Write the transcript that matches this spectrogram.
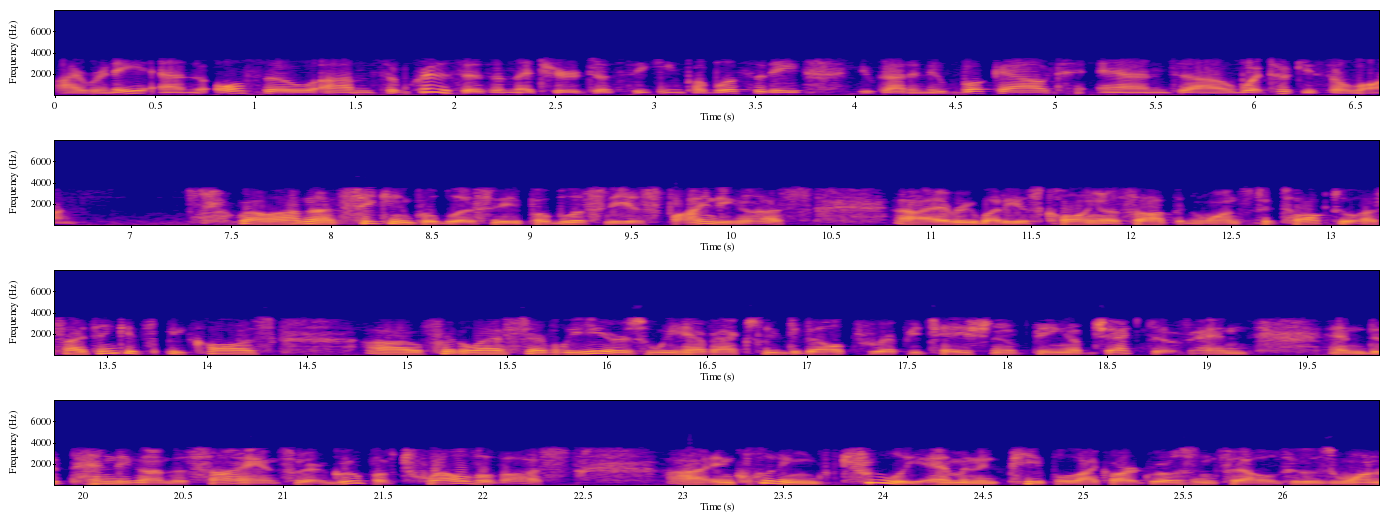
irony, and also um, some criticism that you're just seeking publicity. You've got a new book out, and uh, what took you so long? Well, I'm not seeking publicity. Publicity is finding us. Uh, everybody is calling us up and wants to talk to us. I think it's because uh, for the last several years we have actually developed a reputation of being objective and and depending on the science. We're a group of 12 of us uh, including truly eminent people like Art Rosenfeld, who's won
